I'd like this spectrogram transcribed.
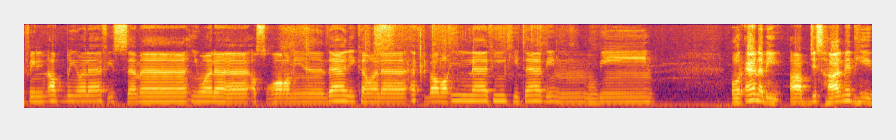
في الأرض ولا في السماء ولا أصغر من ذلك ولا أكبر إلا في كتاب مبين۔ اور اے نبی، آپ جس حال میں بھی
